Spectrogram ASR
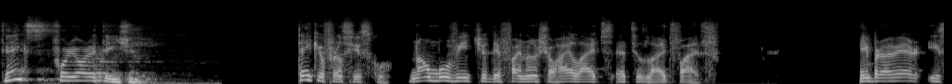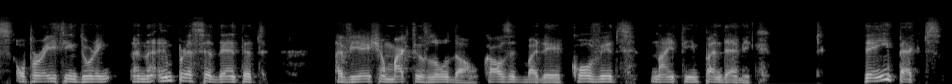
Thanks for your attention. Thank you, Francisco. Now moving to the financial highlights at slide five. Embraer is operating during an unprecedented aviation market slowdown caused by the COVID-19 pandemic. The impacts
